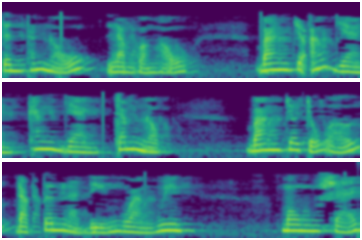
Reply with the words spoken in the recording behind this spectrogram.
tên Thánh Ngẫu làm hoàng hậu, ban cho áo vàng, khăn vàng, trăm ngọc, ban cho chỗ ở đặt tên là Điện Hoàng Nguyên. Mong sẽ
